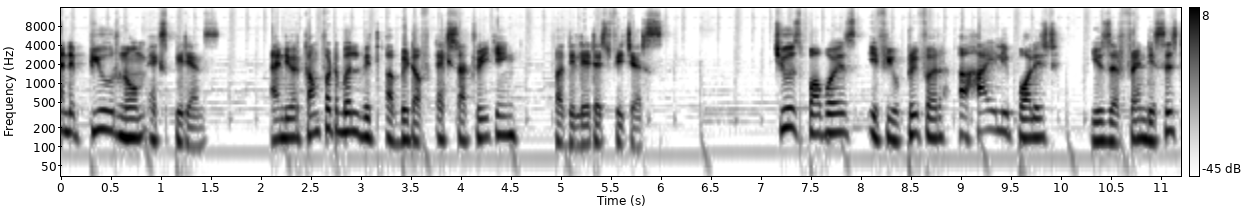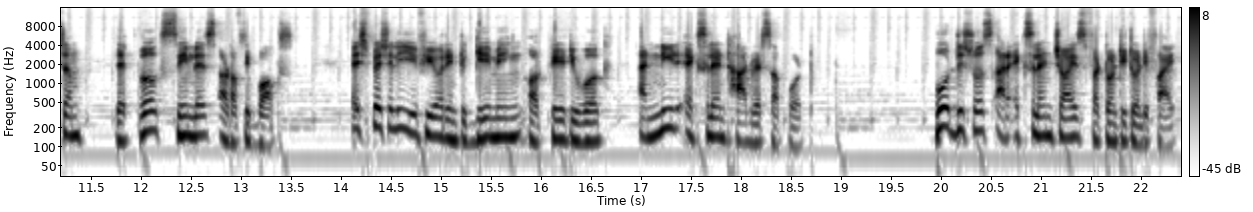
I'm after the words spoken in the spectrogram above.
and a pure GNOME experience, and you're comfortable with a bit of extra tweaking for the latest features. Choose PopOS if you prefer a highly polished, user-friendly system that works seamless out of the box especially if you are into gaming or creative work and need excellent hardware support. Both distros are excellent choice for 2025,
